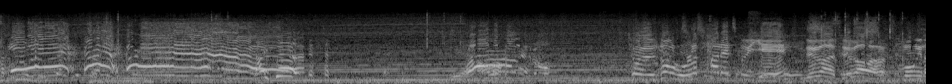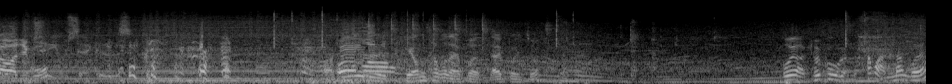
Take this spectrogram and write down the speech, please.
잡히는 와, 저 연속으로 올라타네 또 이게 뇌가 뇌가 구멍이 나가지고. 아 승리를 대형 사고 날, 뻔, 날 뻔했죠 뭐야, 결국 사고 안 난 거야?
